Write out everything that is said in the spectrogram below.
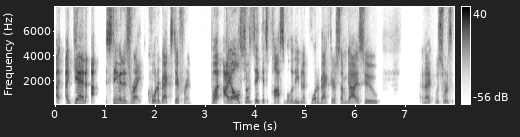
I, again, I, Stephen is right. Quarterback's different. But I also think it's possible that even at quarterback, there are some guys who, and I was sort of,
